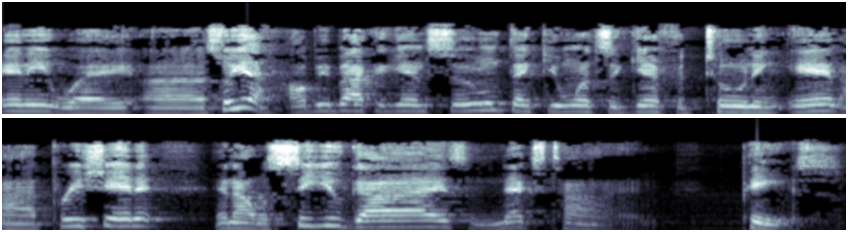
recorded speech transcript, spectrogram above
anyway, uh, so yeah, I'll be back again soon. Thank you once again for tuning in. I appreciate it. And I will see you guys next time. Peace.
